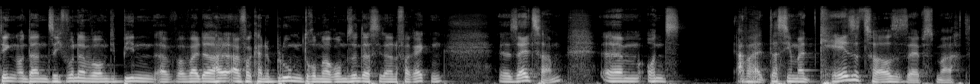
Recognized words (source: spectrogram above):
Ding und dann sich wundern, warum die Bienen, äh, weil da halt einfach keine Blumen drumherum sind, dass sie dann verrecken. Äh, seltsam. Ähm, und aber dass jemand Käse zu Hause selbst macht,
